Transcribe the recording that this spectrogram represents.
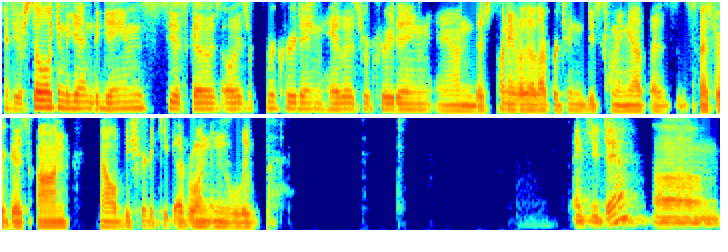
if you're still looking to get into games, CSGO is always recruiting, Halo is recruiting, and there's plenty of other opportunities coming up as the semester goes on. And I'll be sure to keep everyone in the loop. Thank you, Dana. Um,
